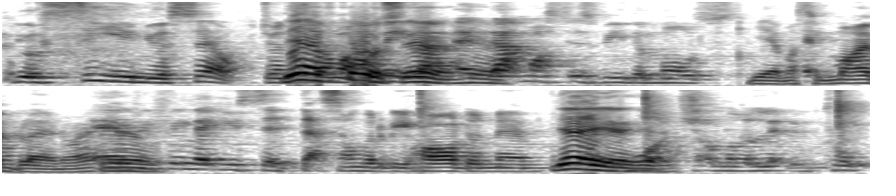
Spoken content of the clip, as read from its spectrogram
you're seeing yourself. Do you Yeah, of what course, I mean? yeah, Like, yeah. That must just be the most. Yeah, it must be mind blowing, right? Everything that you said, that's I'm gonna be hard on them. Yeah, yeah, yeah. Watch, I'm not gonna let them talk.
